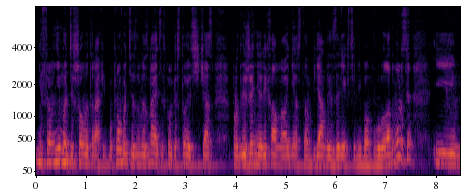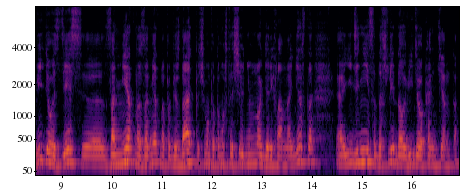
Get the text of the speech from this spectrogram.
несравнимо дешевый трафик. Попробуйте, вы знаете, сколько стоит сейчас продвижение рекламного агентства в Яндекс.Директе, либо в Google AdWords, и видео здесь э, заметно, заметно побеждает. Почему? Потому что еще немногие рекламные агентства, э, единицы дошли до видеоконтента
